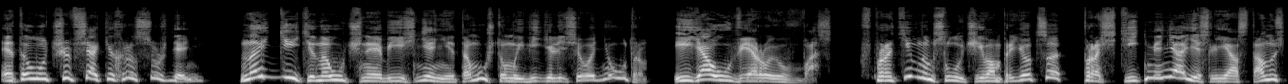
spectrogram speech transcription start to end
Это лучше всяких рассуждений. Найдите научное объяснение тому, что мы видели сегодня утром, и я уверую в вас. В противном случае вам придется простить меня, если я останусь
